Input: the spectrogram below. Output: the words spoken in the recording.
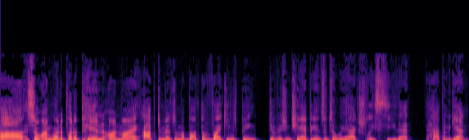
Uh, so I'm going to put a pin on my optimism about the Vikings being division champions until we actually see that happen again.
